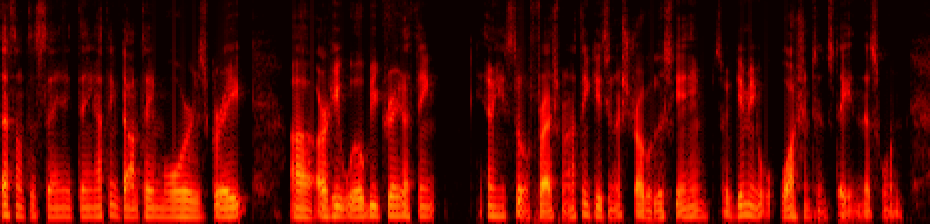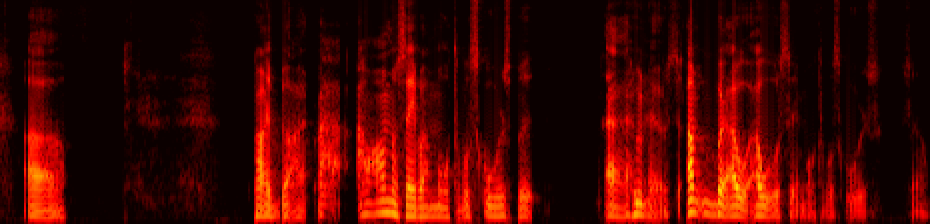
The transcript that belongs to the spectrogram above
that's not to say anything. I think Dante Moore is great, uh, or he will be great. I think. I mean, he's still a freshman. I think he's going to struggle this game. So give me Washington State in this one. Uh, probably by I'm gonna say by multiple scores, but uh, who knows? I'm, but I, I will say multiple scores. So,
